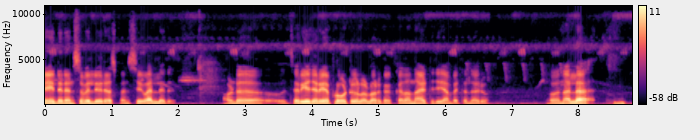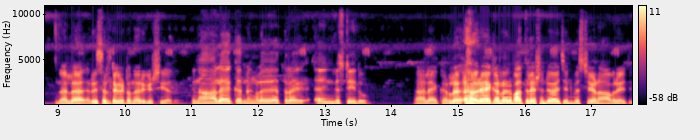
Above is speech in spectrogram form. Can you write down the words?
മെയിന്റനൻസ് വലിയൊരു എക്സ്പെൻസീവ് അല്ല ഇത്. അതുകൊണ്ട് ചെറിയ ചെറിയ പ്ലോട്ടുകളുള്ളവർക്കൊക്കെ നന്നായിട്ട് ചെയ്യാൻ പറ്റുന്ന ഒരു നല്ല നല്ല റിസൾട്ട് കിട്ടുന്ന ഒരു കൃഷിയാണ് അത് ഈ നാല് ഏക്കറിന് നിങ്ങൾ എത്ര ഇൻവെസ്റ്റ് ചെയ്തു? നാല് ഏക്കറിൽ ഒരു ഏക്കറിൽ ഒരു പത്ത് ലക്ഷം രൂപ വെച്ച് ഇൻവെസ്റ്റ് ചെയ്യണം ആവറേജ്.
